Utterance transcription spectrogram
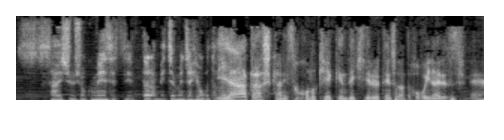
再就職面接で言ったらめちゃめちゃ評価高い。いやー、確かにそこの経験できてる店長なんてほぼいないですしね。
